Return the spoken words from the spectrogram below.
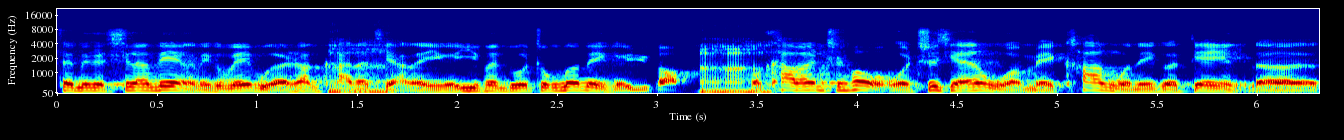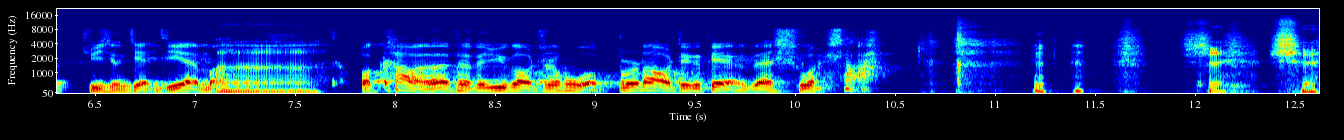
在那个新浪电影那个微博上看他剪了一个一分多钟的那个预告，嗯。我看完之后，我之前我没看过那个电影的剧情简介嘛，嗯，我看完了他的预告之后，我不知道这个电影在说啥。是是，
